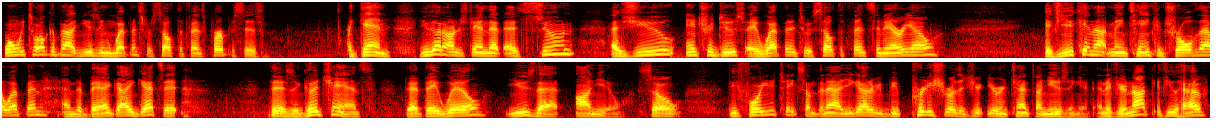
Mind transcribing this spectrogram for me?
when we talk about using weapons for self-defense purposes, again, you got to understand that as soon as you introduce a weapon into a self-defense scenario, if you cannot maintain control of that weapon and the bad guy gets it, there's a good chance that they will use that on you. So before you take something out, you got to be pretty sure that you're, you're, intent on using it. And if you're not, if you have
